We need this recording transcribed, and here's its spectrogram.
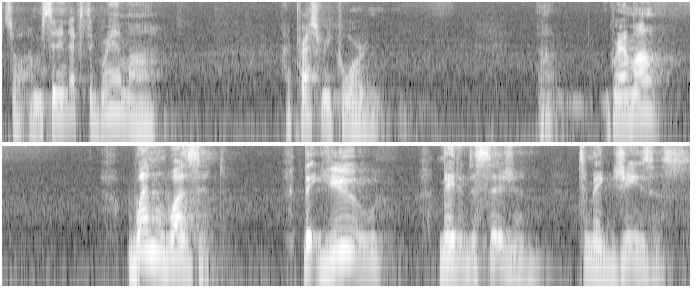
so I'm sitting next to grandma. I press record. Uh, grandma, when was it that you made a decision to make Jesus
